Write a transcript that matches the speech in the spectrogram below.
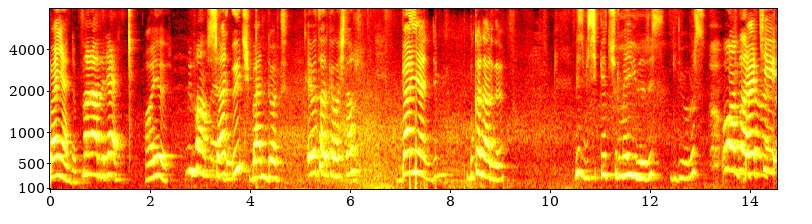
Ben yendim. Berabere. Hayır. Bir puan Sen verdim. 3 ben 4. Evet arkadaşlar. Ben yendim. Bu kadardı. Biz bisiklet sürmeye gideriz. Gidiyoruz. O anda Belki-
